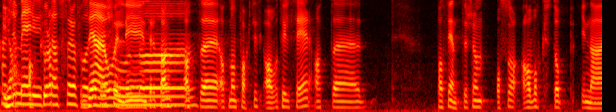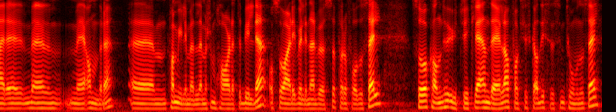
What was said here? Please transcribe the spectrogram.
kanskje Ja, mer akkurat. utsatt for å få depresjon. det er jo veldig og interessant at, eh, at man faktisk av og til ser at uh, pasienter som også har vokst opp i nær eh, med, med andre uh, familiemedlemmer som har dette bildet, og så er de veldig nervøse for å få det selv, så kan du utvikle en del av faktisk av disse symptomene selv.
